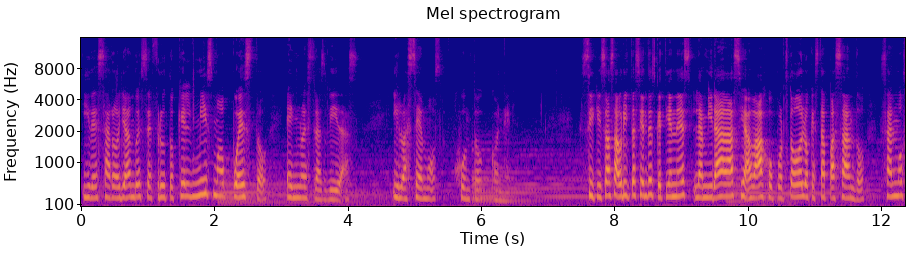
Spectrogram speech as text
y desarrollando ese fruto que Él mismo ha puesto en nuestras vidas y lo hacemos junto con Él. Si quizás ahorita sientes que tienes la mirada hacia abajo por todo lo que está pasando, Salmos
